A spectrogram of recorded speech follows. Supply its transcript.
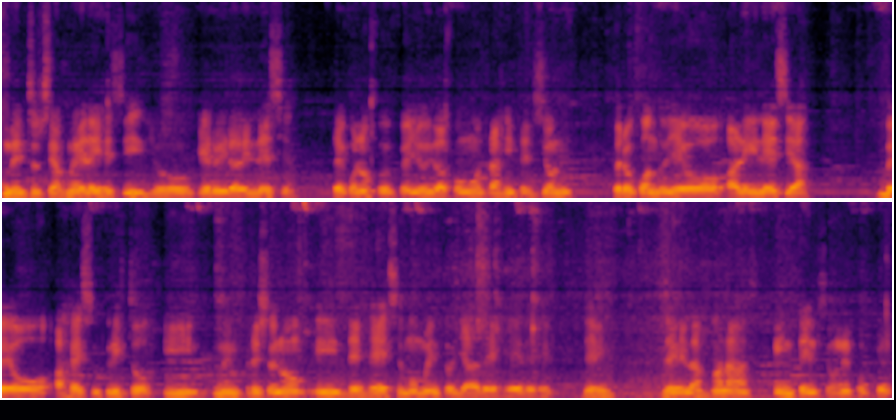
me entusiasmé, le dije, sí, yo quiero ir a la iglesia. Reconozco que yo iba con otras intenciones, pero cuando llego a la iglesia veo a Jesucristo y me impresionó. Y desde ese momento ya dejé de, de, las malas intenciones porque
